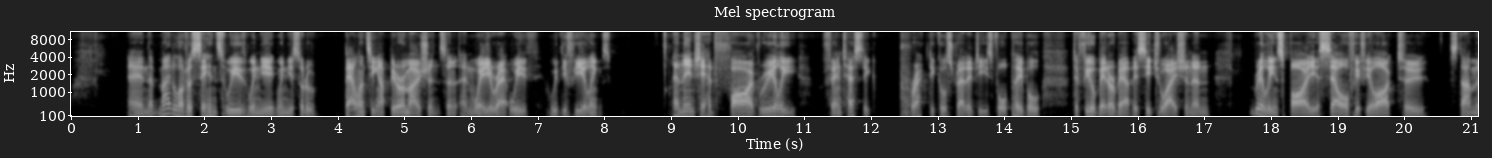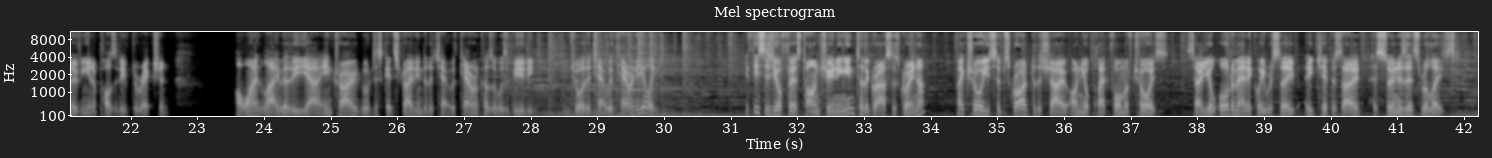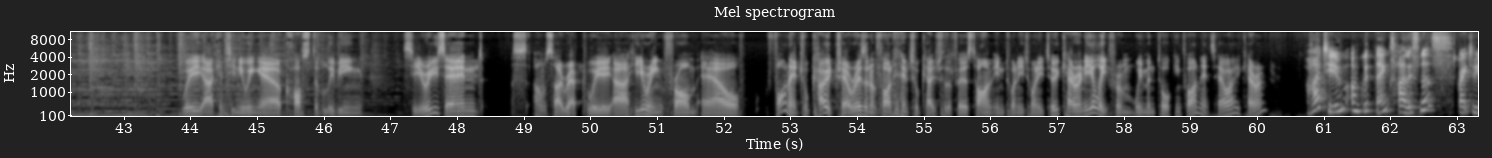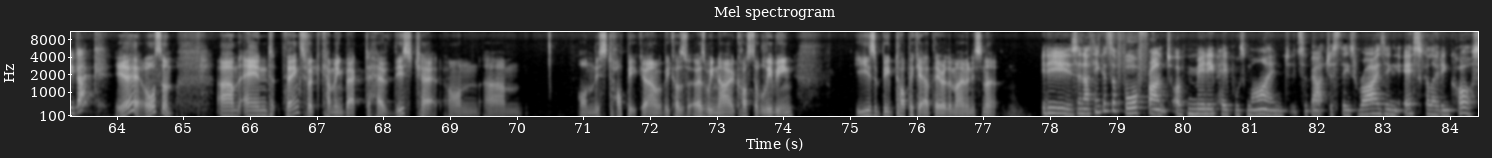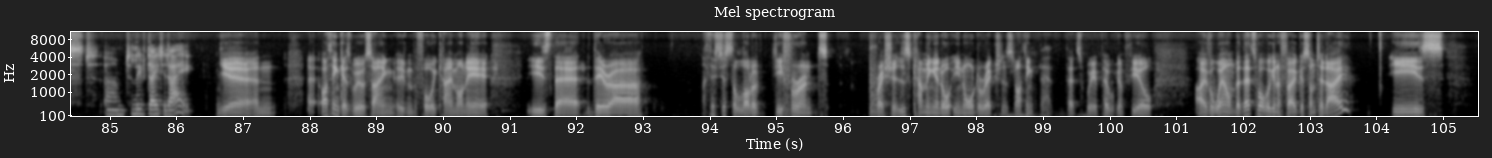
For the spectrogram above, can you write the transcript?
And that made a lot of sense with when you when you're sort of balancing up your emotions and, and where you're at with with your feelings. And then she had five really fantastic practical strategies for people to feel better about their situation and really inspire yourself, if you like, to start moving in a positive direction. I won't labour the uh, intro. We'll just get straight into the chat with Karen because it was a beauty. Enjoy the chat with Karen Eley. If this is your first time tuning in to The Grass is Greener, make sure you subscribe to the show on your platform of choice so you'll automatically receive each episode as soon as it's released. We are continuing our cost of living series, and I'm so wrapped. We are hearing from our financial coach, our resident financial coach for the first time in 2022, Karen Eley from Women Talking Finance. How are you, Karen? Hi, Tim. I'm good, thanks. Hi, listeners. Great to be back. Yeah, awesome. Um, and thanks for coming back to have this chat on um, on this topic uh, because, as we know, cost of living is a big topic out there at the moment, isn't it? It is, and I think it's a forefront of many people's mind. It's about just these rising, escalating costs um, to live day to day. Yeah, and uh, I think, as we were saying even before we came on air, is that there are there's just a lot of different pressures coming in all, in all directions, and I think that that's where people can feel overwhelmed. But that's what we're going to focus on today. Is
